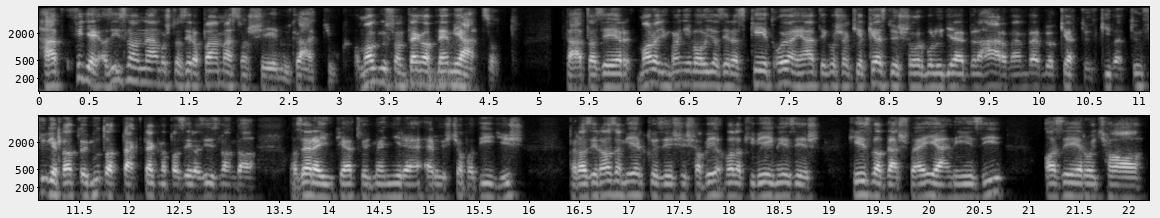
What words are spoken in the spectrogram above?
Hát figyelj, az Izlandnál most azért a Pálmászon sérült, látjuk. A Magnusson tegnap nem játszott. Tehát azért maradjunk annyiba, hogy azért ez két olyan játékos, aki a kezdősorból ugye ebből a három emberből kettőt kivettünk, függetlenül attól, hogy mutatták tegnap azért az Izlanda az erejüket, hogy mennyire erős csapat így is, mert azért az a mérkőzés is, ha valaki végignézi és kézlabdás fejjel nézi, azért, hogyha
